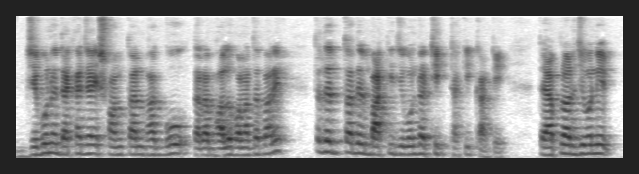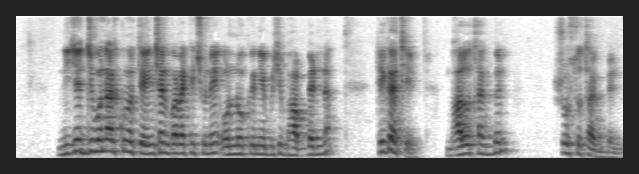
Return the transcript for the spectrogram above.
জীবনে দেখা যায় সন্তান ভাগ্য তারা ভালো বানাতে পারে, তাদের তাদের বাকি জীবনটা ঠিকঠাকই কাটে। তাই আপনার জীবনে নিজের জীবনে আর কোনো টেনশন করার কিছু নেই, অন্যকে নিয়ে বেশি ভাববেন না। ঠিক আছে? ভালো থাকবেন, সুস্থ থাকবেন।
